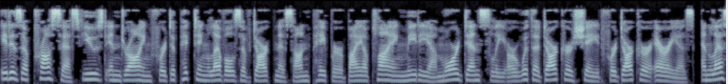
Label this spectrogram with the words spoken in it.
It is a process used in drawing for depicting levels of darkness on paper by applying media more densely or with a darker shade for darker areas, and less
